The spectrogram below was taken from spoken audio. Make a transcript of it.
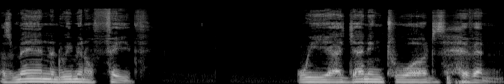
as men and women of faith. We are journeying towards heaven.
